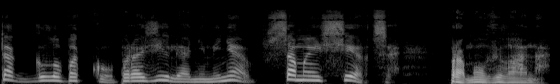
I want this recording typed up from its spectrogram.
Так глубоко поразили они меня в самое сердце, — промолвила она.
